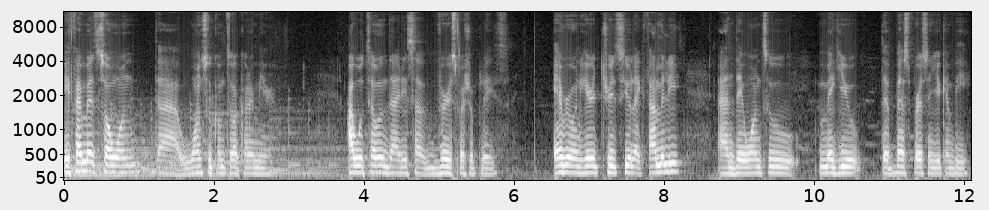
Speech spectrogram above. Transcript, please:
If I met someone that wants to come to Academia, I will tell them that it's a very special place. Everyone here treats you like family and they want to make you the best person you can be.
